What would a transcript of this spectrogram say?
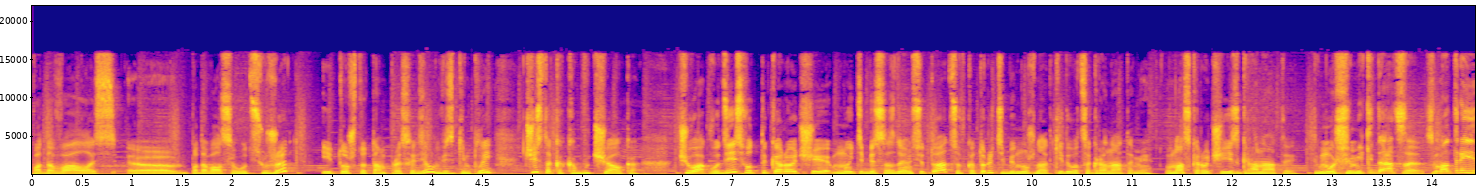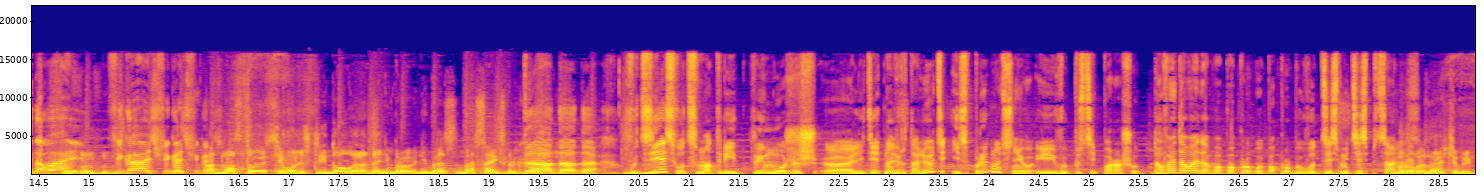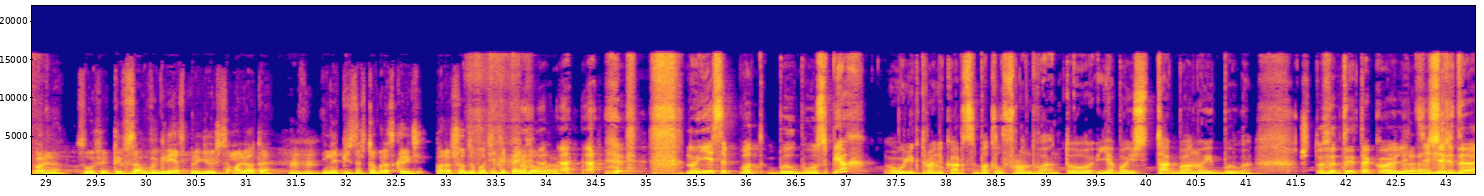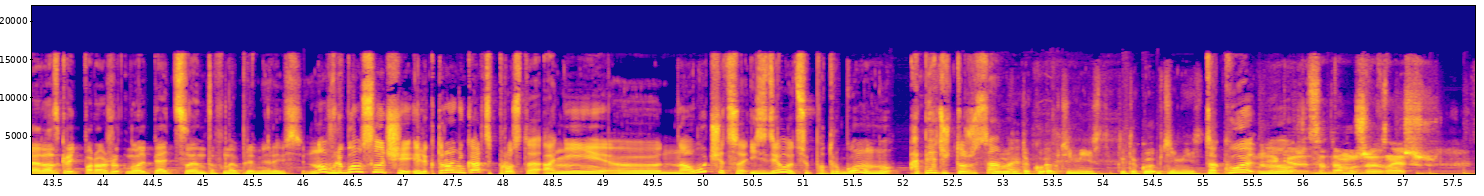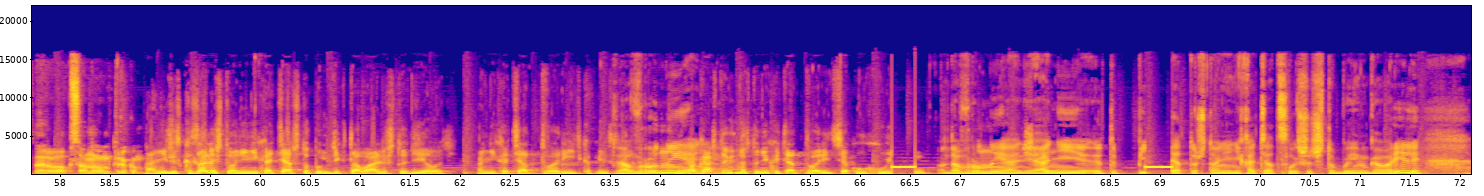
подавалось, э, подавался вот сюжет, и то, что там происходило, весь геймплей, чисто как обучалка. Чувак, вот здесь вот ты, короче, мы тебе создаем ситуацию, в которой тебе нужно откидываться гранатами. У нас, короче, есть гранаты. Ты можешь ими кидаться. Смотри, давай, фигач, фигач, фигач. Одна стоит всего лишь 3 доллара, да не, бро, не брос- бросай их сколько Да, хочешь. да, да. Вот здесь вот смотри, ты можешь э, лететь на вертолете и спрыгнуть с него и выпустить парашют. Давай, давай, давай, попробуй, попробуй. Вот здесь мы тебе специально. Бро, знаешь, что прикольно? Слушай, ты в, сам, в игре спрыгиваешь с самолета, Мгм. и написано, чтобы раскрыть парашют, заплатите 5 долларов. Но если вот был бы успех у Electronic Arts Battlefront 2, то я боюсь, так бы оно и было. Что ты такой Да, летишь, да, раскрыть парашют 0,5 центов, например, и все. Но в любом случае, Electronic Arts просто они э, научатся и сделают все по-другому. Но опять же, то же Ой, самое. ты такой оптимист, ты такой оптимист. Такое, Мне ну... кажется, там уже, знаешь, старого пса новым трюком. Они же сказали, что они не хотят, чтобы им диктовали, что делать. Они хотят творить, как они сказали. вруны Ну, пока они. что видно, что не хотят творить всякую хуйню. Да вруны они, что? они это пи***ят, то, что они не хотят слышать, чтобы им говорили.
